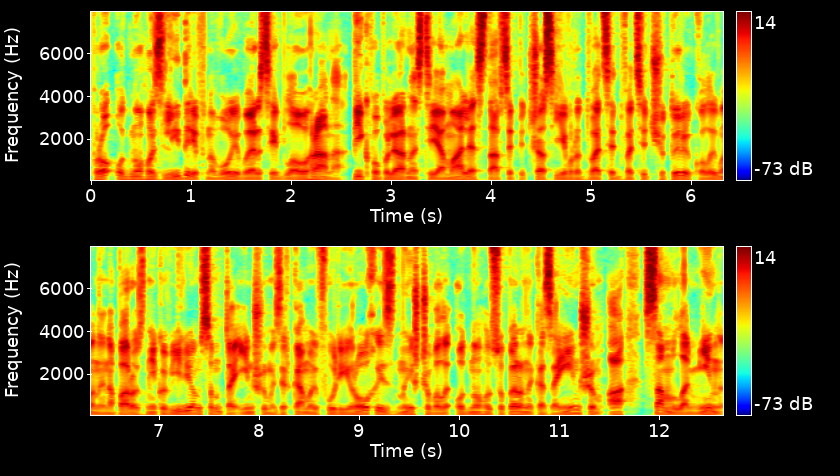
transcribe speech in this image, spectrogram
про одного з лідерів нової версії Блауграна. Пік популярності Ямаля стався під час Євро 2024, коли вони на пару з Ніко Вільямсом та іншими зірками Фурії Рохи знищували одного суперника за іншим, а сам Ламін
